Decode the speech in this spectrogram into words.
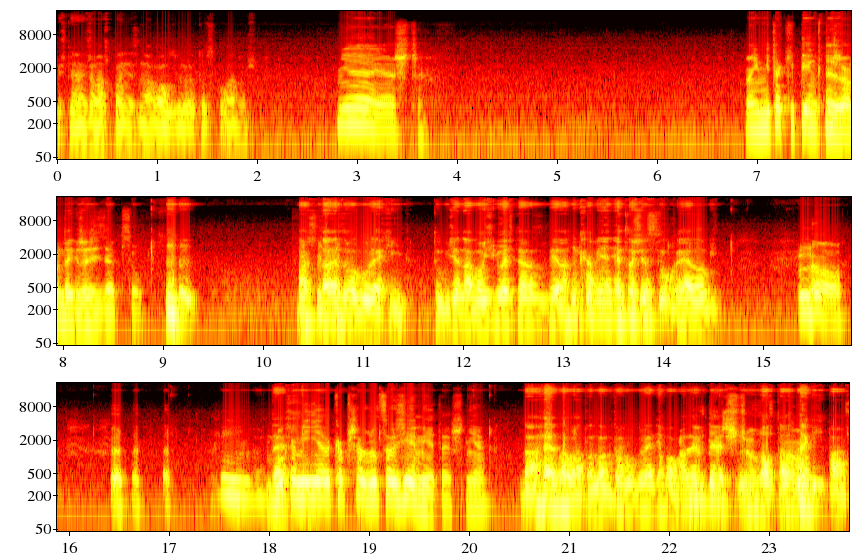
Myślałem, że masz koniec nawozu, że to składasz. Nie, jeszcze. No i mi taki piękny rządek żeś zepsuł. Patrz, to jest w ogóle hit. Tu gdzie nawoziłeś teraz zbieram kamienie, to się suche robi. No. Bo deszczu. kamieniarka przerzuca ziemię też, nie? No ale dobra, to, no, to w ogóle nie mogę. Ale w deszczu. Został No. taki pas.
